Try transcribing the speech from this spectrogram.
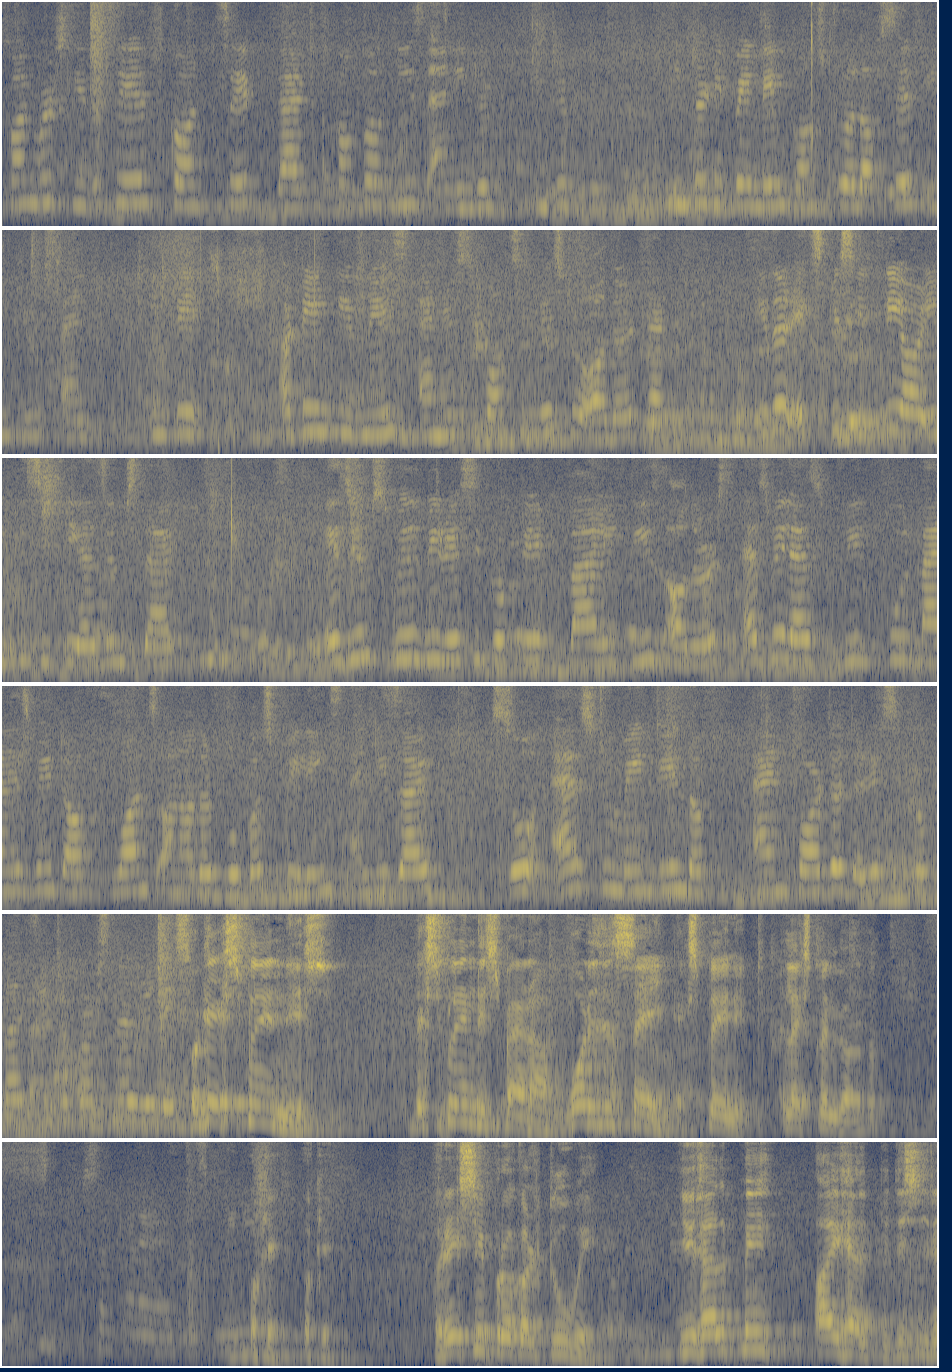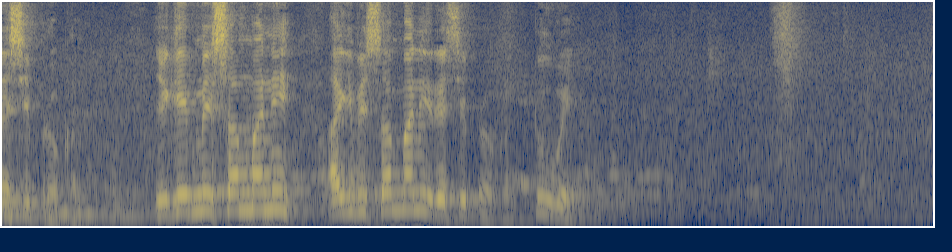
Conversely, the self-concept that accompanies an inter- inter- interdependent construal of self includes and attentiveness and responsiveness to others that either explicitly or implicitly assumes that assumes will be reciprocated by these others as well as willful management of one's another focused feelings and desire so as to maintain the and further the reciprocal interpersonal relationship. Okay, explain this. Explain this paragraph. What is it saying? Explain it. I'll explain, Gaurav. Sir, can I add this meaning? Okay, okay. Reciprocal two way. You help me, I help you. This is reciprocal. You give me some money, I give you some money, reciprocal. Two way.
